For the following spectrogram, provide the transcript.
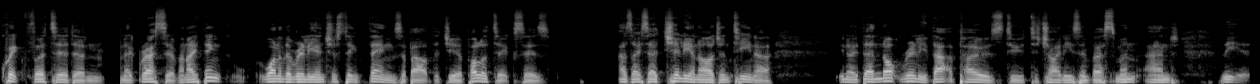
quick-footed and, and aggressive. And I think one of the really interesting things about the geopolitics is, as I said, Chile and Argentina you know they're not really that opposed to to Chinese investment, and the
